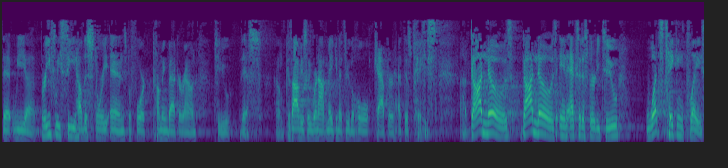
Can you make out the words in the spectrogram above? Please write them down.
that we uh, briefly see how this story ends before coming back around to this. Because um, obviously we're not making it through the whole chapter at this pace. Uh, God knows, God knows in Exodus 32 what's taking place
